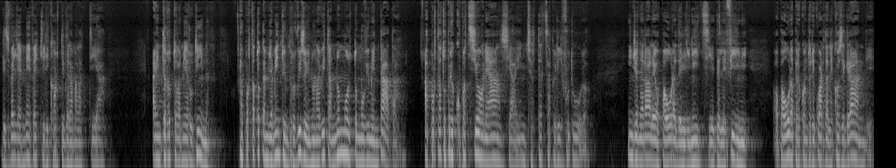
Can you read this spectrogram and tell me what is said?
risveglia in me vecchi ricordi della malattia. Ha interrotto la mia routine, ha portato cambiamento improvviso in una vita non molto movimentata, ha portato preoccupazione, ansia, incertezza per il futuro. In generale ho paura degli inizi e delle fini, ho paura per quanto riguarda le cose grandi,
